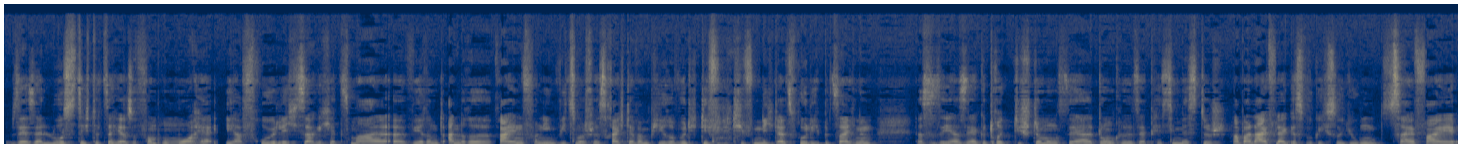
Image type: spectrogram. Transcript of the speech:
sehr, sehr lustig tatsächlich, also vom Humor her eher fröhlich, sage ich jetzt mal, äh, während andere Reihen von ihm, wie zum Beispiel das Reich der Vampire, würde ich definitiv nicht als fröhlich bezeichnen. Das ist eher sehr gedrückt, die Stimmung sehr dunkel, sehr pessimistisch. Aber Lifelike ist wirklich so Jugend-Sci-Fi,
